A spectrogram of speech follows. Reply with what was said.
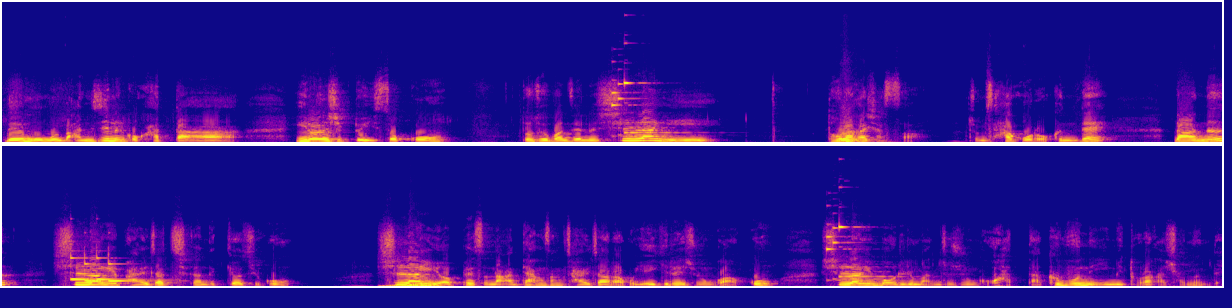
내 몸을 만지는 것 같다. 이런 식도 있었고 또 두 번째는 신랑이 돌아가셨어. 좀 사고로. 근데 나는 신랑의 발자취가 느껴지고 신랑이 옆에서 나한테 항상 잘 자라고 얘기를 해주는 것 같고 신랑이 머리를 만져주는 것 같다. 그분은 이미 돌아가셨는데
